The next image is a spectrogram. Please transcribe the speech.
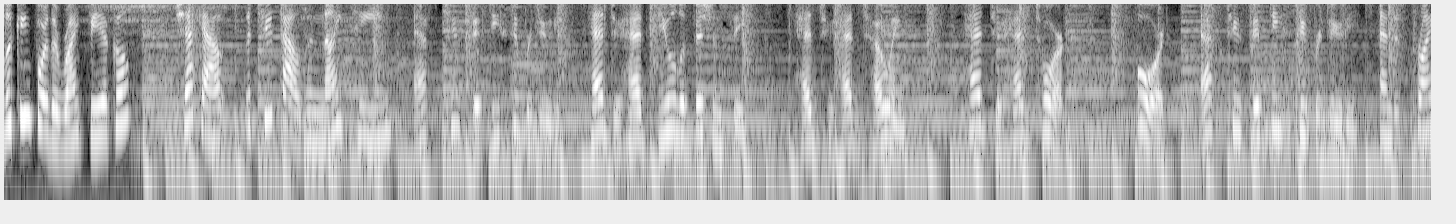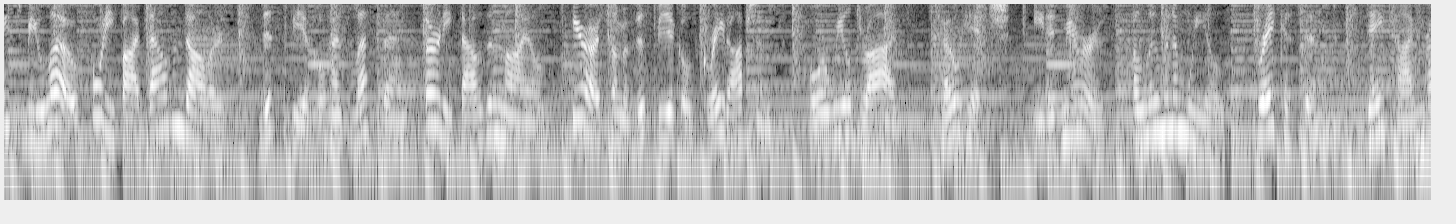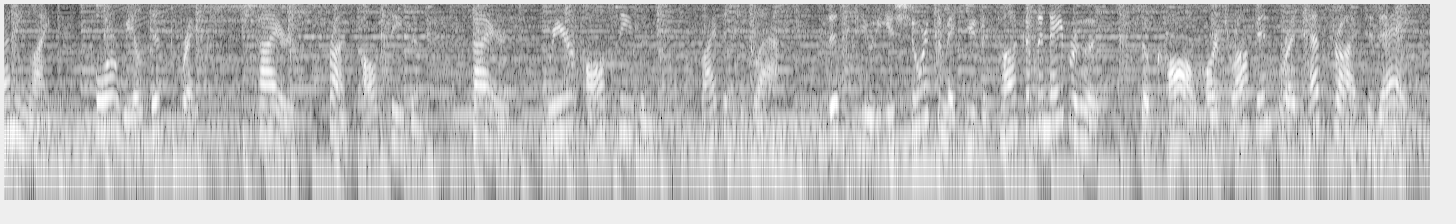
Looking for the right vehicle? Check out the 2019 F-250 Super Duty. Head-to-head fuel efficiency, head-to-head towing, head-to-head torque. Ford F-250 Super Duty and is priced below $45,000. This vehicle has less than 30,000 miles. Here are some of this vehicle's great options. Four-wheel drive, tow hitch, heated mirrors, aluminum wheels, brake assist, daytime running lights, four-wheel disc brakes, tires, front all season, tires, rear all season, privacy glass. This beauty is sure to make you the talk of the neighborhood. So call or drop in for a test drive today.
